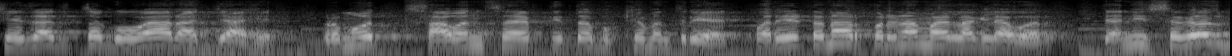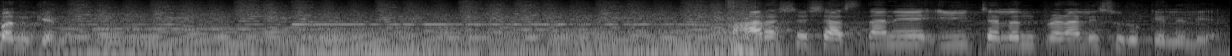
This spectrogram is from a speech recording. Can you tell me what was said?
शेजारचं गोवा राज्य आहे. प्रमोद सावंत साहेब तिथं मुख्यमंत्री आहेत. पर्यटनावर परिणाम व्हायला लागल्यावर त्यांनी सगळंच बंद केलं. महाराष्ट्र शासनाने ई चलन प्रणाली सुरू केलेली आहे.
